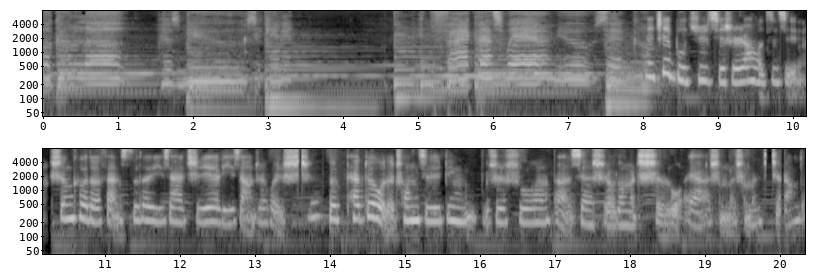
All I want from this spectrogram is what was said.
has music there's music 那这部剧其实让我自己深刻的反思了一下职业理想这回事。就它对我的冲击，并不是说呃现实有多么赤裸呀，什么什么这样的。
